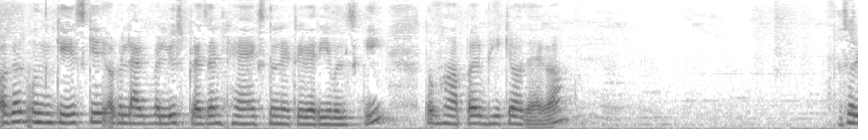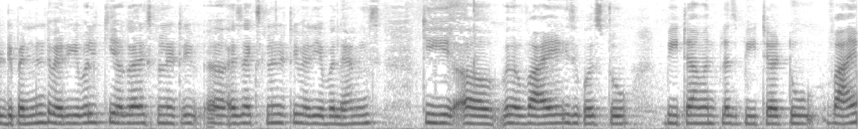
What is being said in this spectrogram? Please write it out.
अगर उन केस के अगर लैग वैल्यूज़ प्रेजेंट हैं एक्सप्लेनेटरी वेरिएबल्स की तो वहाँ पर भी क्या हो जाएगा? सॉरी डिपेंडेंट वेरिएबल की अगर एक्सप्लेनेटरी एज एक्सप्लेनेटरी वेरिएबल है मीन्स कि Y is equals to beta one plus beta two Y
